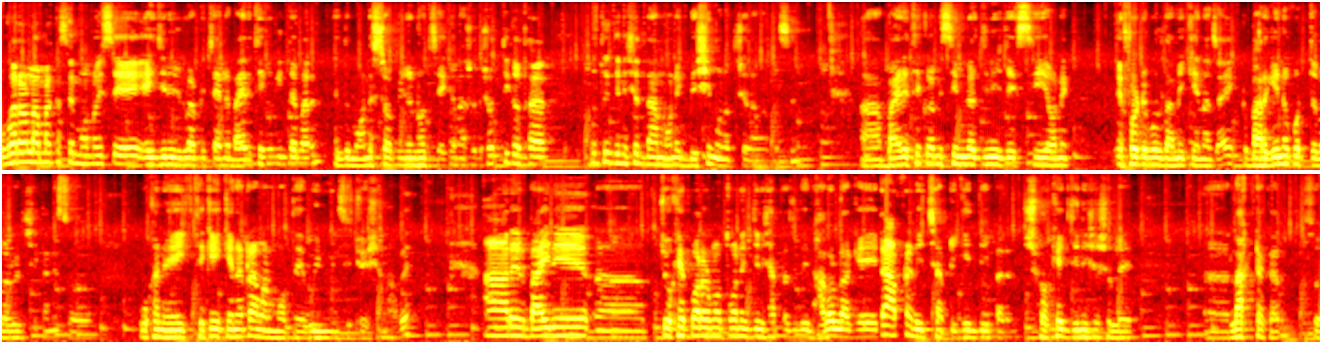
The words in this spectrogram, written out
ওভারঅল আমার কাছে মনে হয়েছে এই জিনিসগুলো আপনি চাইলে বাইরে থেকেও কিনতে পারেন। কিন্তু মনেস্ট অপিনিয়ন হচ্ছে এখানে আসলে সত্যি কথা, প্রত্যেক জিনিসের দাম অনেক বেশি মনে হচ্ছিল আমার কাছে। বাইরে থেকেও আমি সিমিলার জিনিস দেখছি, অনেক এফোর্ডেবল দামে কেনা যায়, একটু বার্গেনও করতে পারবেন সেখানে। সো ওখানে এই থেকেই কেনাটা আমার মতে উইন উইন সিচুয়েশন হবে। আর এর বাইরে চোখে পড়ার মতো অনেক জিনিস আপনার যদি ভালো লাগে, এটা আপনার ইচ্ছা, আপনি কিনতেই পারেন। শখের জিনিস আসলে লাখ টাকার। সো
